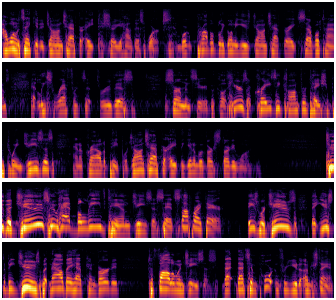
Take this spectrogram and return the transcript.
I want to take you to John chapter 8 to show you how this works. We're probably going to use John chapter 8 several times, at least reference it through this sermon series, because here's a crazy confrontation between Jesus and a crowd of people. John chapter 8, beginning with verse 31. To the Jews who had believed him, Jesus said, Stop right there. These were Jews that used to be Jews, but now they have converted to following Jesus. That, that's important for you to understand.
